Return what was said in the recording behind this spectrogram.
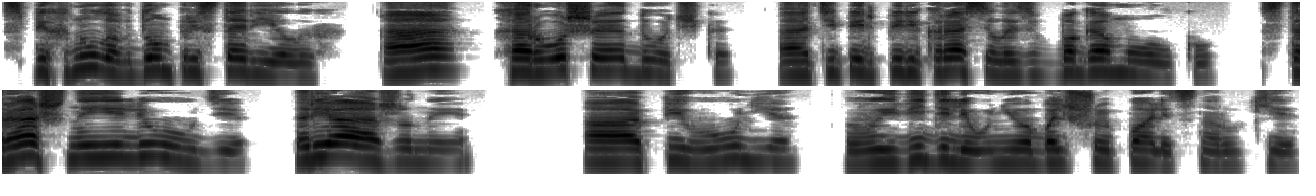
спихнула в дом престарелых. А, хорошая дочка, а теперь перекрасилась в богомолку. Страшные люди, ряженые. А пивунья? Вы видели у нее большой палец на руке?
